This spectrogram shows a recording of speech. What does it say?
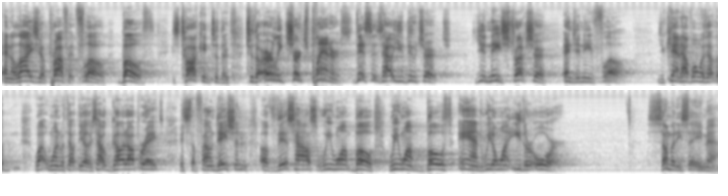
and Elijah, prophet, flow. Both. He's talking to the, to the early church planners. This is how you do church. You need structure and you need flow. You can't have one without the one without the other. It's how God operates. It's the foundation of this house. We want both. We want both and we don't want either or. Somebody say amen.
